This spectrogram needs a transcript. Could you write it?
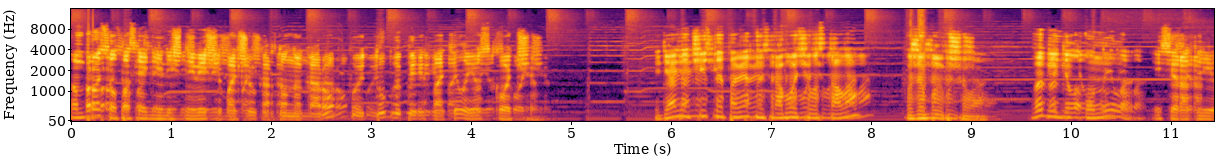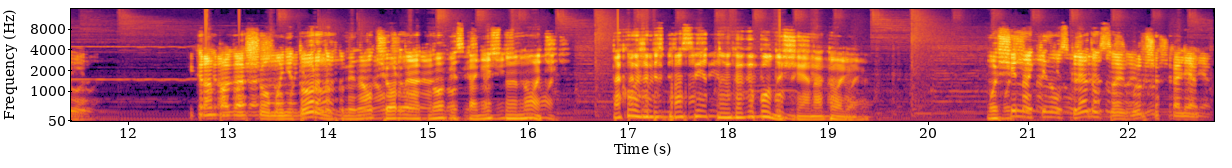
Он бросил последние личные вещи в большую картонную коробку и туго перехватил ее скотчем. Идеально чистая поверхность рабочего стола, уже бывшего, выглядела уныло и сиротливо. Экран погасшего монитора напоминал черное окно в бесконечную ночь, такую же беспросветную, как и будущее Анатолия. Мужчина окинул взглядом своих бывших коллег.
